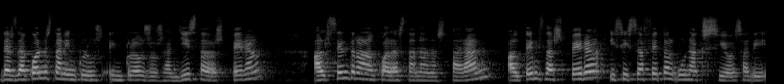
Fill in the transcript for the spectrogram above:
des de quan estan inclosos en llista d'espera, el centre en el qual estan esperant, el temps d'espera i si s'ha fet alguna acció. És a dir,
